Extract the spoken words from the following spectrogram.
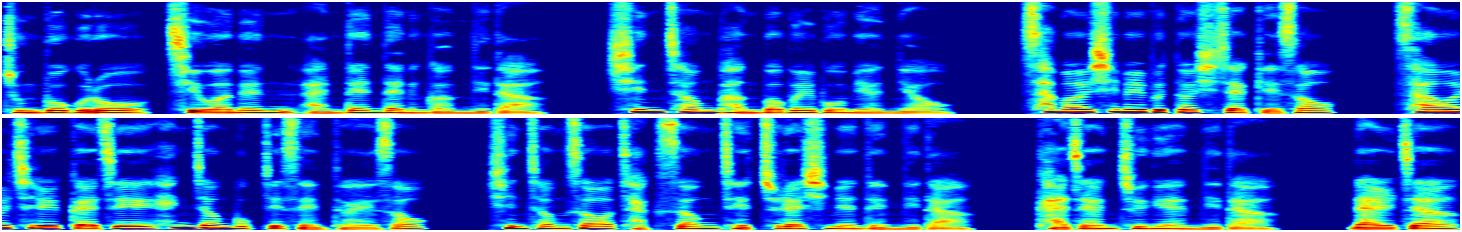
중복으로 지원은 안 된다는 겁니다. 신청 방법을 보면요. 3월 10일부터 시작해서 4월 7일까지 행정복지센터에서 신청서 작성 제출하시면 됩니다. 가장 중요합니다. 날짜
